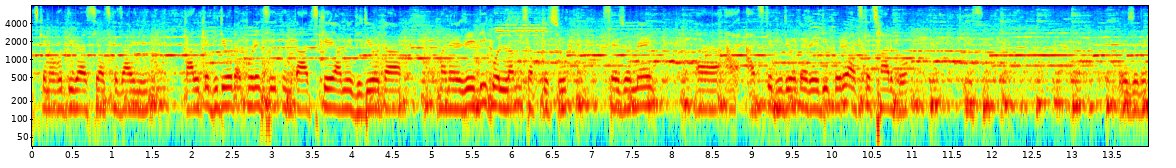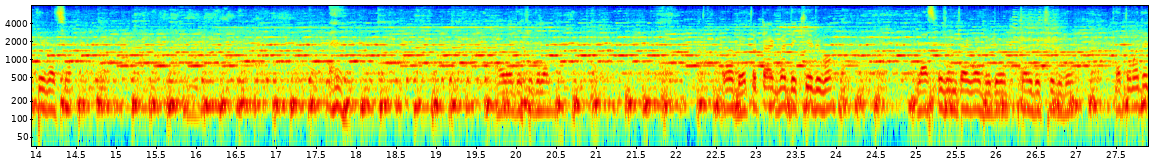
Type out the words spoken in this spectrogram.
আজকে নবদ্বীপে আসছি আজকে যাইনি। কালকে ভিডিওটা করেছি, কিন্তু আজকে আমি ভিডিওটা মানে রেডি করলাম সব কিছু সেই জন্যে আজকে ভিডিওটা রেডি করে আজকে ছাড়বো। ওই যে দেখতেই পাচ্ছ। দেখিয়ে দিলাম। ভেতরটা একবার দেখিয়ে দেবো। লাস্ট পর্যন্ত একবার ভিডিওটাও দেখিয়ে দেবো। তা তোমাদের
